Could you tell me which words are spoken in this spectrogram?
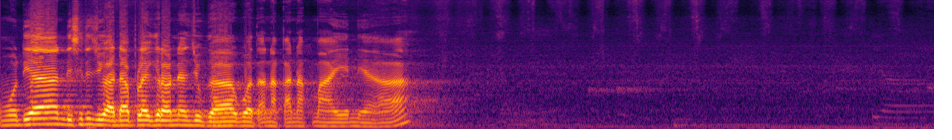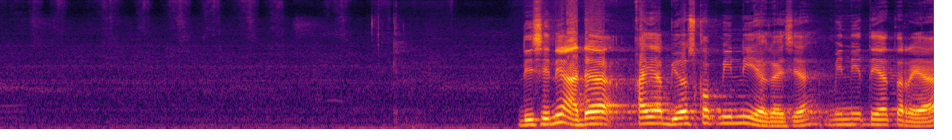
Kemudian di sini juga ada playgroundnya juga buat anak-anak main ya. Di sini ada kayak bioskop mini ya guys ya, mini theater ya.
